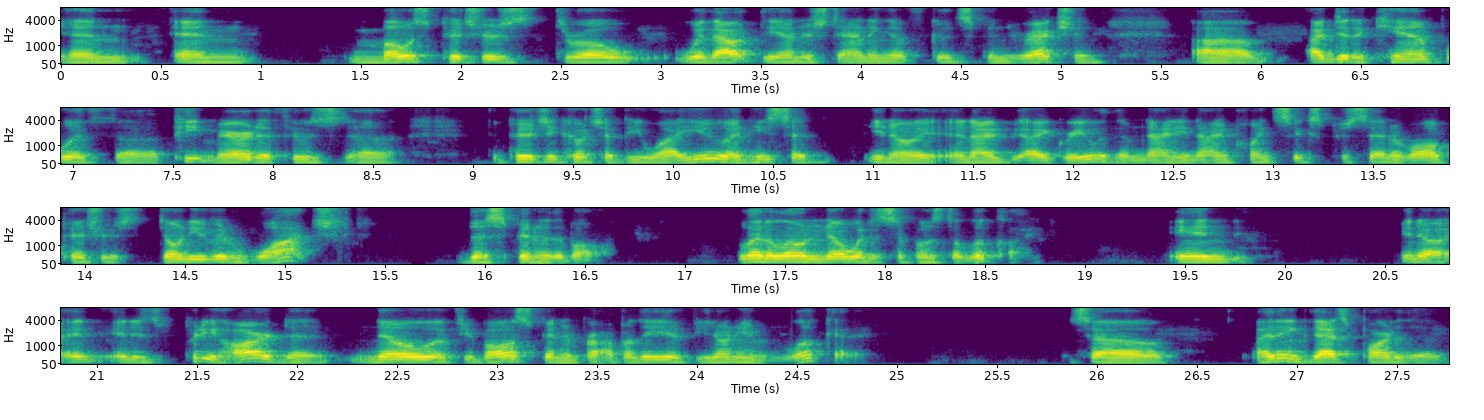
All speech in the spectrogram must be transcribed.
and and most pitchers throw without the understanding of good spin direction. Uh, I did a camp with uh, Pete Meredith, who's uh, the pitching coach at BYU, and he said, you know, and I, I agree with him. Ninety nine point six percent of all pitchers don't even watch the spin of the ball, let alone know what it's supposed to look like. And you know, and, and it's pretty hard to know if your ball's spinning properly if you don't even look at it. So I think that's part of the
